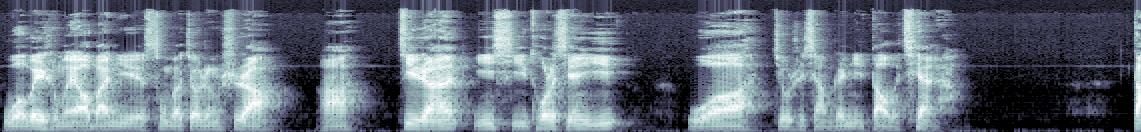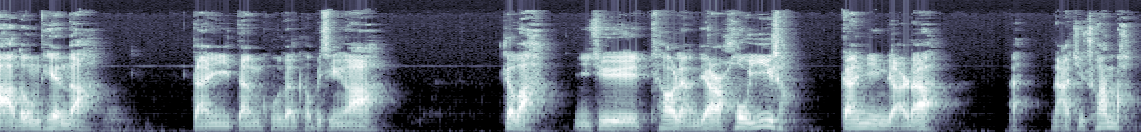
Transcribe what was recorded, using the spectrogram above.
我为什么要把你送到校正室啊？啊，既然你洗脱了嫌疑，我就是想跟你道个歉啊！大冬天的，单衣单裤的可不行啊！这吧，你去挑两件厚衣裳，干净点的，哎，拿去穿吧。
